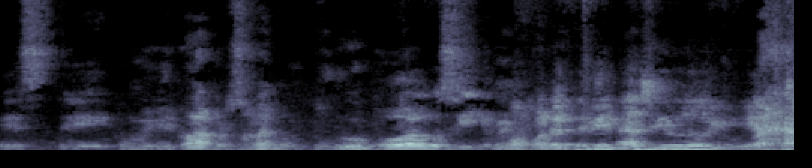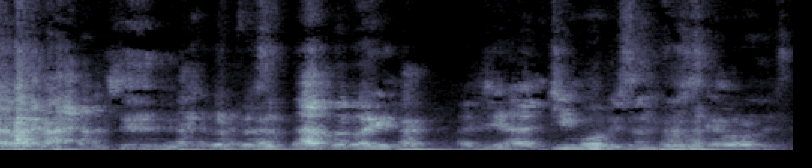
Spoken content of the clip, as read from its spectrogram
este, convivir con la persona, con tu grupo o algo así. Yo me O ponerte bien ácido y. representando ahí a, a Jim Morrison, todos esos cabrones.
